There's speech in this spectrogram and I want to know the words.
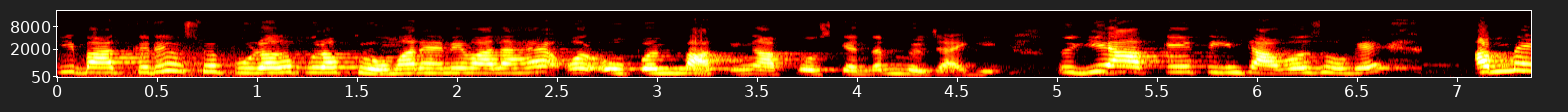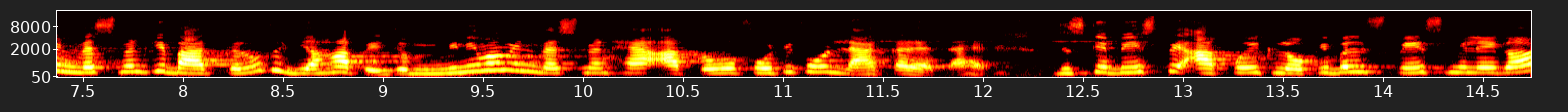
की बात करें, उसमें पूरा का पूरा क्रोमा रहने वाला है और ओपन पार्किंग आपको उसके अंदर मिल जाएगी। तो ये आपके तीन टावर्स हो गए। अब मैं इन्वेस्टमेंट की बात करूँ तो यहाँ पे जो मिनिमम इन्वेस्टमेंट है, आपको वो 44 लाख का रहता है, जिसके बेस पे आपको एक लोकेबल स्पेस मिलेगा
